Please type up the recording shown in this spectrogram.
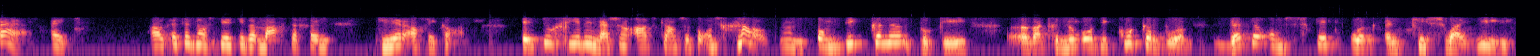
ver uit. Al is dit nog steeds die bemagtiging deur Afrikaans. En toe gee die National Arts Council vir ons geld hmm. om die kinderboekie uh, wat genoem word die kokerboom, dit te omskep ook in Kiswahili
